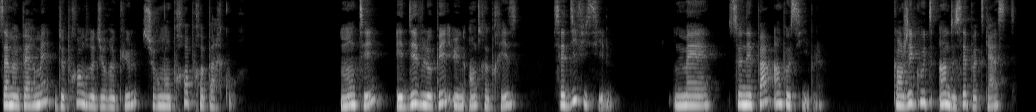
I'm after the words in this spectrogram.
ça me permet de prendre du recul sur mon propre parcours. Monter et développer une entreprise, c'est difficile. Mais ce n'est pas impossible. Quand j'écoute un de ces podcasts,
